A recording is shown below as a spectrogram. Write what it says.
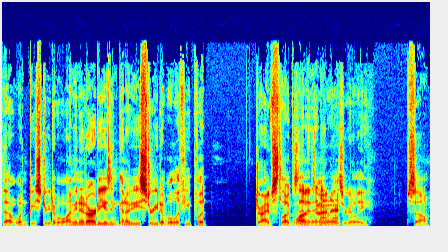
that wouldn't be streetable. I mean, it already isn't going to be streetable if you put drive slugs in it on it. anyways, really. So,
